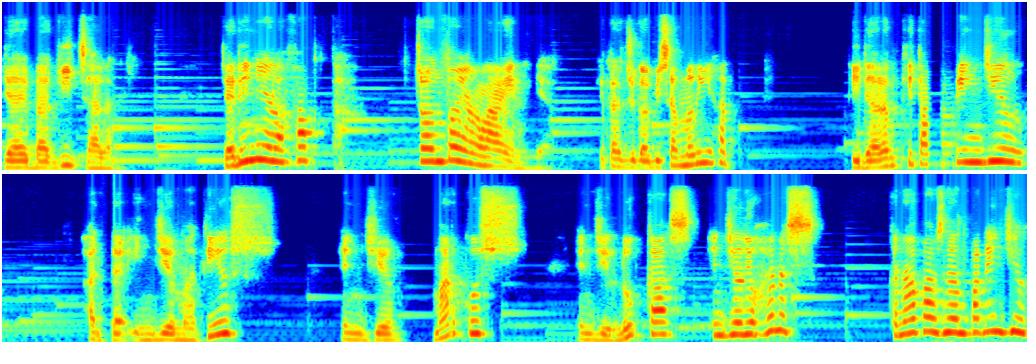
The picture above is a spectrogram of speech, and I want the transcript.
ya bagi jalan. Jadi ini adalah fakta. Contoh yang lain ya, kita juga bisa melihat di dalam kitab Injil ada Injil Matius, Injil Markus, Injil Lukas, Injil Yohanes. Kenapa harus empat Injil?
